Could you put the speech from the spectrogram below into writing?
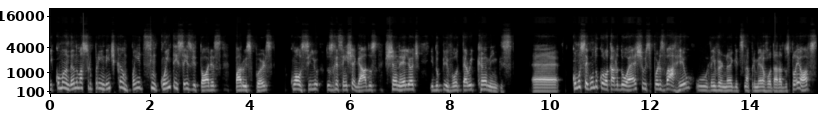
e comandando uma surpreendente campanha de 56 vitórias para o Spurs, com auxílio dos recém-chegados Sean Elliott e do pivô Terry Cummings. É, como segundo colocado do Oeste, o Spurs varreu o Denver Nuggets na primeira rodada dos playoffs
